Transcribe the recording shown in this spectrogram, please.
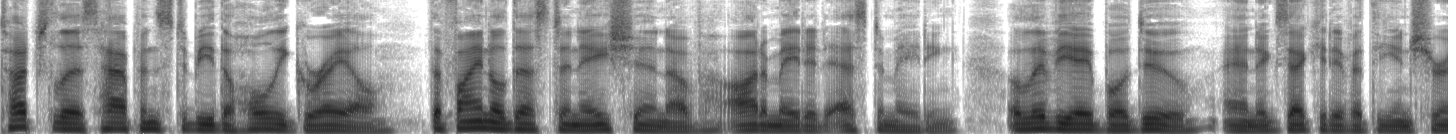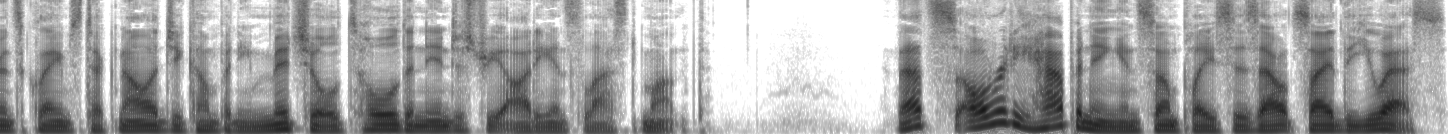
Touchless happens to be the holy grail, the final destination of automated estimating. Olivier Baudoux, an executive at the insurance claims technology company Mitchell, told an industry audience last month. That's already happening in some places outside the U.S.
